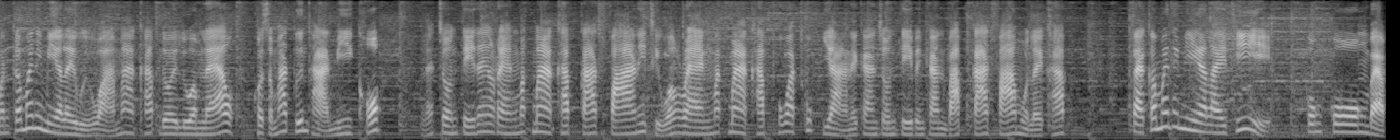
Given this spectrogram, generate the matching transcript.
มันก็ไม่ได้มีอะไรหวือหวามากครับ โดยรวมแล้วความสามารถพื้นฐานมีครบ และโจมตีได้แรงมากๆครับ การ์ดฟ้านี่ถือว่าแรงมากๆครับ เพราะว่าทุกอย่างในการโจมตีเป็นการบัฟการ์ดฟ้าหมดเลยครับ แต่ก็ไม่ได้มีอะไรที่ โกงๆแบบ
